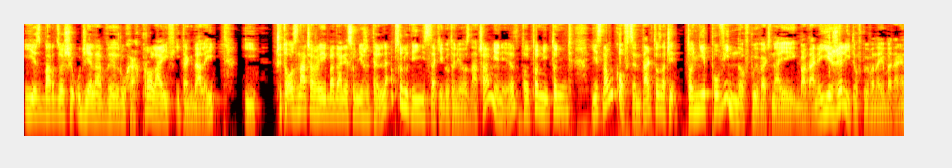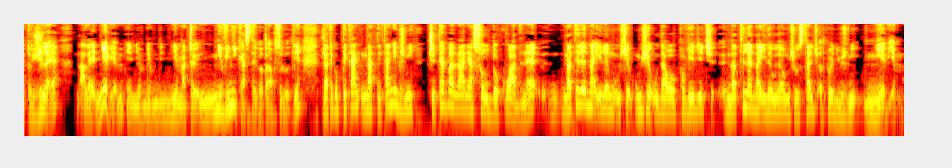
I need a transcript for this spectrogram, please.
i jest bardzo się udziela w ruchach pro-life i tak dalej. I czy to oznacza, że jej badania są nierzetelne? Absolutnie nic takiego to nie oznacza. Nie, nie, to, to, to jest naukowcem, tak? To znaczy, to nie powinno wpływać na jej badania. Jeżeli to wpływa na jej badania, to źle, ale nie wiem, nie, nie, nie ma, nie wynika z tego to absolutnie. Dlatego pytanie, na pytanie brzmi, czy te badania są dokładne? Na tyle, na ile mu się, mi się udało powiedzieć, na tyle, na ile udało mi się ustalić, odpowiedź brzmi, nie wiem.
